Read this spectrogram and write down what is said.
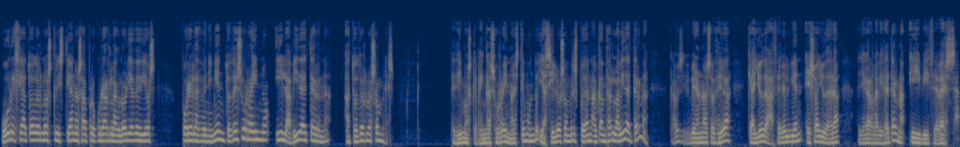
urge a todos los cristianos a procurar la gloria de Dios por el advenimiento de su reino y la vida eterna a todos los hombres. Pedimos que venga su reino a este mundo y así los hombres puedan alcanzar la vida eterna. Claro, si viven en una sociedad que ayuda a hacer el bien, eso ayudará a llegar a la vida eterna y viceversa.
